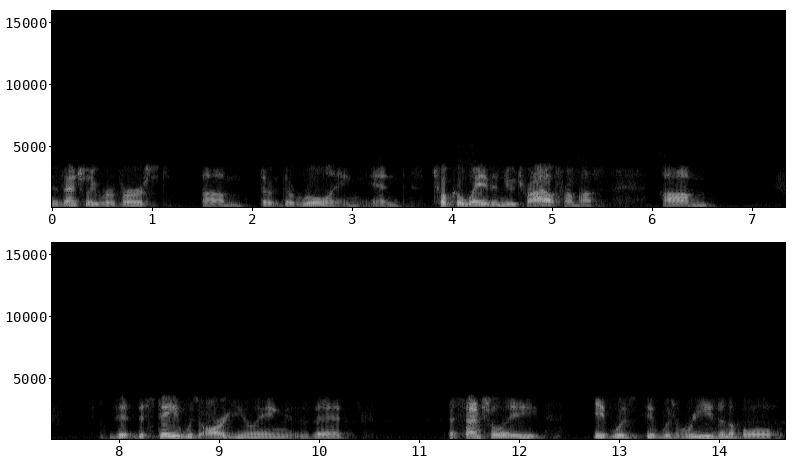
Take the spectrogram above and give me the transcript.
eventually reversed um, the the ruling and took away the new trial from us. Um, the the state was arguing that essentially it was it was reasonable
